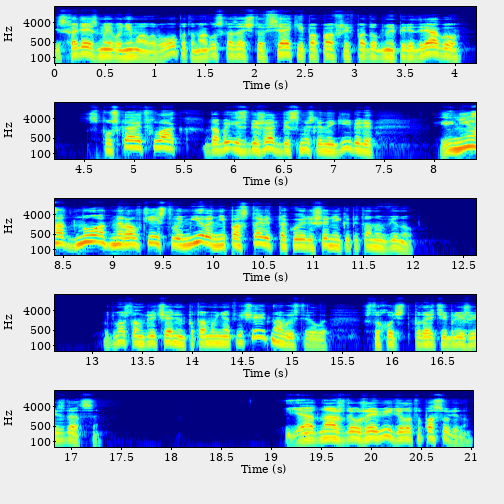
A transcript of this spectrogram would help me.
Исходя из моего немалого опыта, могу сказать, что всякий, попавший в подобную передрягу, спускает флаг, дабы избежать бессмысленной гибели, и ни одно адмиралтейство мира не поставит такое решение капитану в вину. Быть может, англичанин потому и не отвечает на выстрелы, что хочет подойти ближе и сдаться. «Я однажды уже видел эту посудину.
